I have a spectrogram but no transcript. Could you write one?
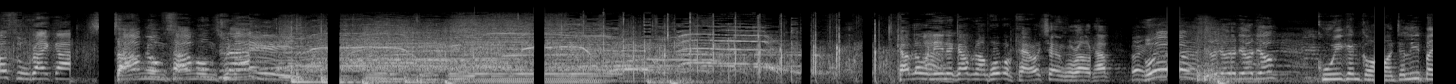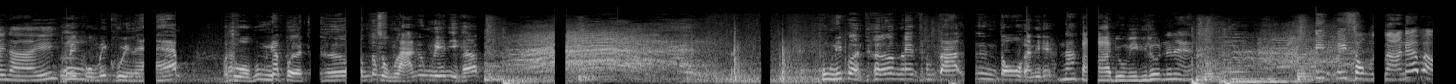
เข้าสู่รายการสามหนุ่มสามมุม Tonight ครับแล้ววันนี้นะครับเราพบกับแขกรับเชิญของเราครับเฮ้ยเดี๋ยวเดี๋ยวเดี๋ยวเดี๋ยวคุยกันก่อนจะรีบไปไหน ไม่คงไม่คุยแล้วโอ้โถพรุ่งนี้เปิดเทอมต้องส่งหลานไปโรงเรียนอีกครับพรุ่งนี้เปิดเทอมเลยทำตาอึ้งโตอันนี้ หน้าตาดูมีพิรุษแน่ๆ ไปไปส่งหลานนะเปล่า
